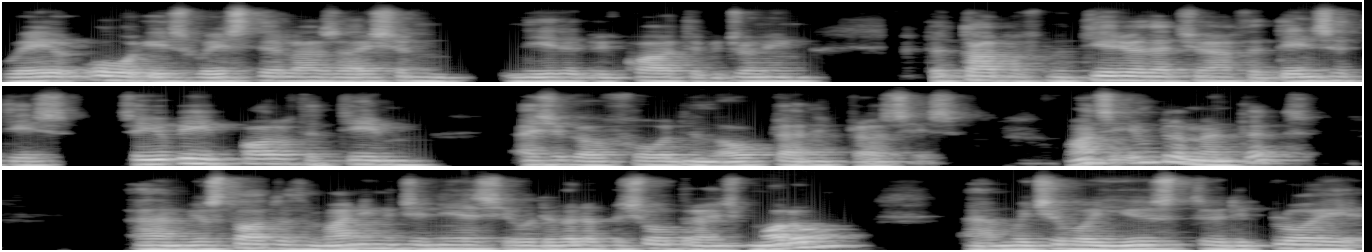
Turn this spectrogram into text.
where ore is, where sterilization needed, required to be drilling, the type of material that you have, the densities. So you'll be part of the team as you go forward in the whole planning process. Once implemented, um, you start with mining engineers, you will develop a short range model, um, which you will use to deploy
